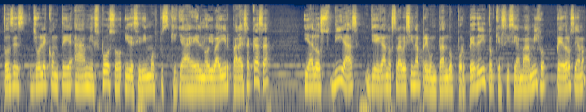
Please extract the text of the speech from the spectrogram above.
Entonces yo le conté a mi esposo y decidimos pues que ya él no iba a ir para esa casa. Y a los días llega nuestra vecina preguntando por Pedrito, que así se llama mi hijo, Pedro se llama,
